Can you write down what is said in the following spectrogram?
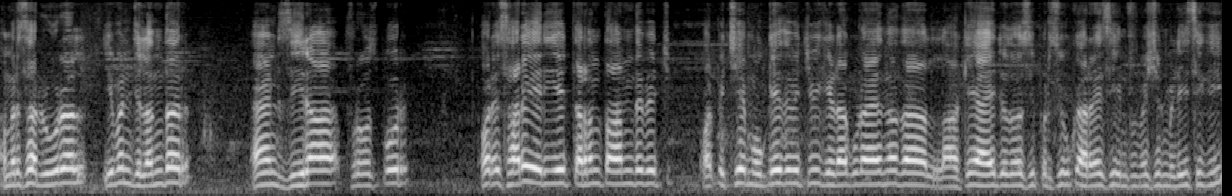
Amritsar rural even Jalandhar and Zira, Ferozepur ਔਰ ਇਹ ਸਾਰੇ ਏਰੀਏ ਤਰਨਤਾਰਨ ਦੇ ਵਿੱਚ ਔਰ ਪਿੱਛੇ ਮੋਗੇ ਦੇ ਵਿੱਚ ਵੀ ਗੇੜਾ ਗੁੜਾ ਇਹਨਾਂ ਦਾ ਲਾ ਕੇ ਆਏ ਜਦੋਂ ਅਸੀਂ ਪਰਸਿਊ ਕਰ ਰਹੇ ਸੀ ਇਨਫੋਰਮੇਸ਼ਨ ਮਿਲੀ ਸੀਗੀ।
